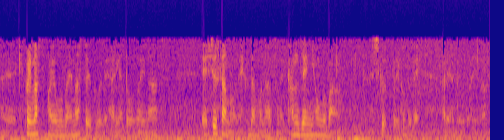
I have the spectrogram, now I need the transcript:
えー、聞こえます？おはようございますということでありがとうございます。えー、周さんもね、普段も夏の完全日本語版、祝ということでありがとうございます。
